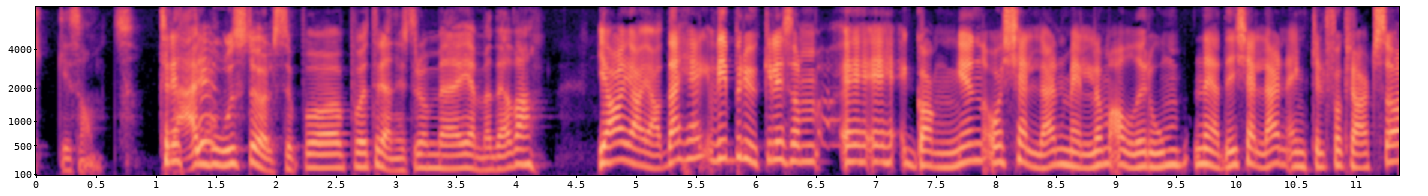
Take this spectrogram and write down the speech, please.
Ikke sant. 30? Det er god størrelse på, på et treningsrom hjemme, det, da. Ja, ja, ja. Helt, vi bruker liksom eh, eh, gangen og kjelleren mellom alle rom nede i kjelleren, enkelt forklart. Så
